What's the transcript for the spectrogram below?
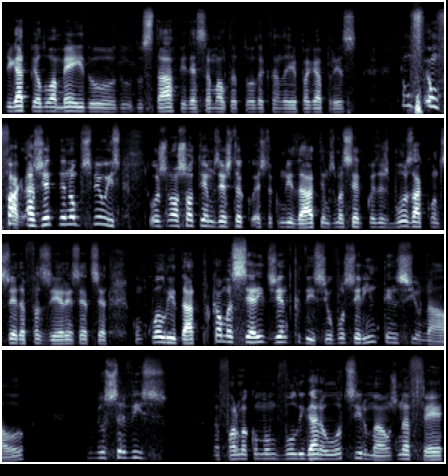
Obrigado pelo amém do, do, do staff e dessa malta toda que está aí a pagar preço. É um, é um, facto, a gente ainda não percebeu isso. Hoje nós só temos esta, esta comunidade, temos uma série de coisas boas a acontecer, a fazer, etc, com qualidade, porque há uma série de gente que disse: Eu vou ser intencional no meu serviço na forma como eu me vou ligar a outros irmãos na fé.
